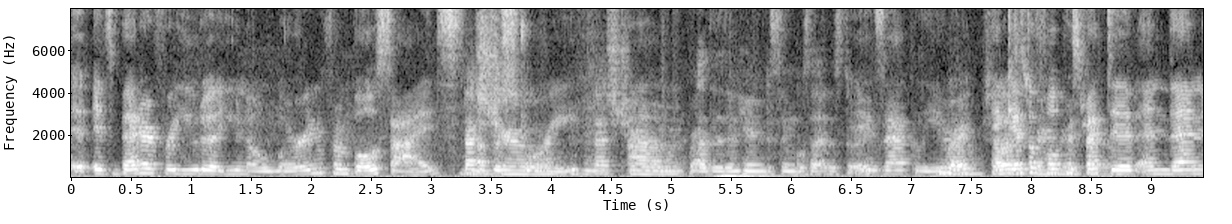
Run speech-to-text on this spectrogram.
it, it's better for you to you know learn from both sides That's of the true. story. That's true. Um, rather than hearing the single side of the story Exactly. Yeah. right. That And get the full very true. perspective, and then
